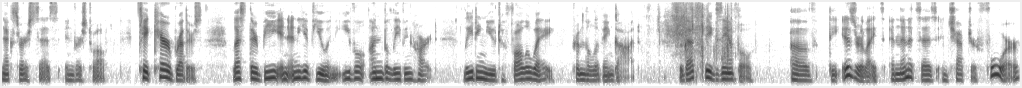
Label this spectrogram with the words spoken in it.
Next verse says in verse 12 Take care, brothers, lest there be in any of you an evil, unbelieving heart, leading you to fall away from the living God. So that's the example of the Israelites. And then it says in chapter 4,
